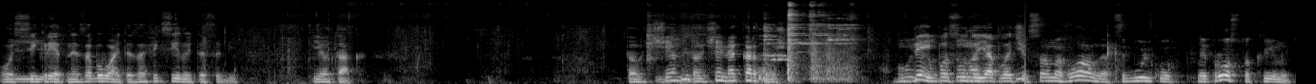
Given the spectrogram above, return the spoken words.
Ось І- секрет, не забувайте, зафіксируйте собі. І отак. Товчем, товчем, як картошка. Ой, Бей посуду, я плачу. І саме головне, цибульку не просто кинуть,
